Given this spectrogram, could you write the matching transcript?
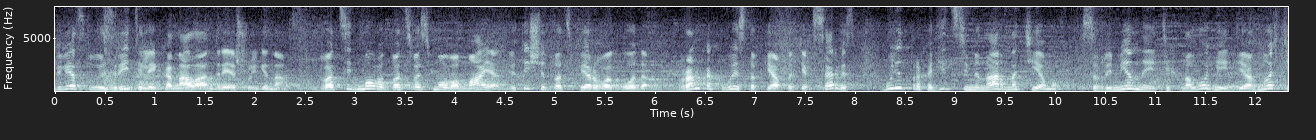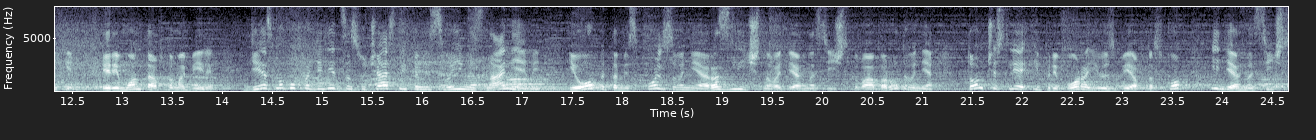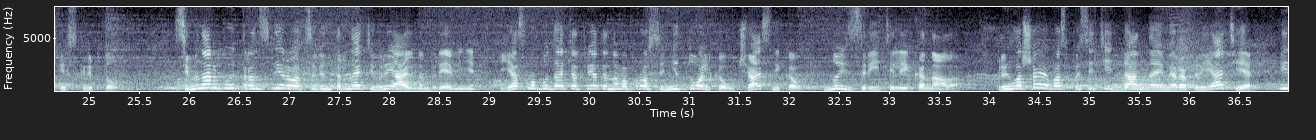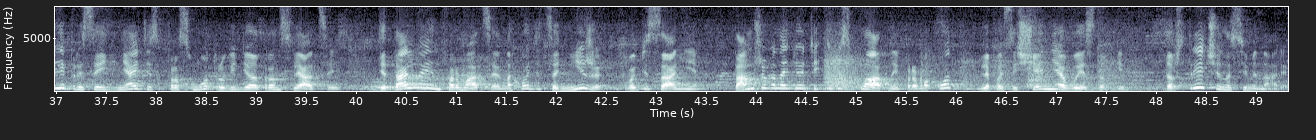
Приветствую зрителей канала Андрея Шульгина. 27-28 мая 2021 года в рамках выставки Автотехсервис будет проходить семинар на тему «Современные технологии диагностики и ремонта автомобилей», где я смогу поделиться с участниками своими знаниями и опытом использования различного диагностического оборудования, в том числе и прибора USB автоскоп и диагностических скриптов. Семинар будет транслироваться в интернете в реальном времени. Я смогу дать ответы на вопросы не только участников, но и зрителей канала. Приглашаю вас посетить данное мероприятие или присоединяйтесь к просмотру видеотрансляции. Детальная информация находится ниже в описании. Там же вы найдете и бесплатный промокод для посещения выставки. До встречи на семинаре!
